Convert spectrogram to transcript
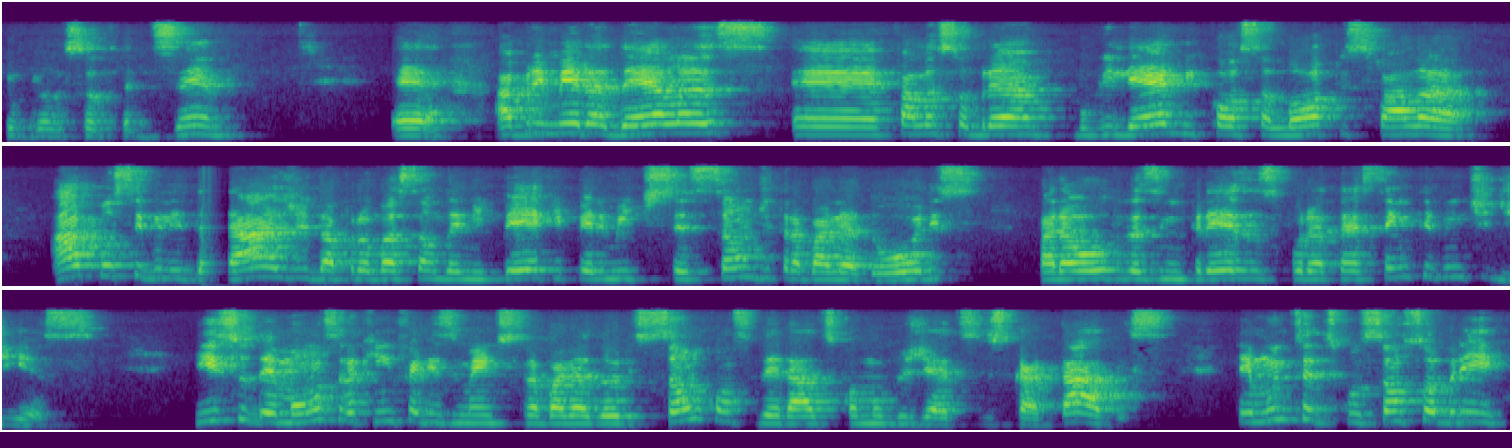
que o professor está dizendo. É, a primeira delas é, fala sobre a, o Guilherme Costa Lopes, fala a possibilidade da aprovação da MP, que permite cessão de trabalhadores para outras empresas por até 120 dias. Isso demonstra que, infelizmente, os trabalhadores são considerados como objetos descartáveis. Tem muita discussão sobre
